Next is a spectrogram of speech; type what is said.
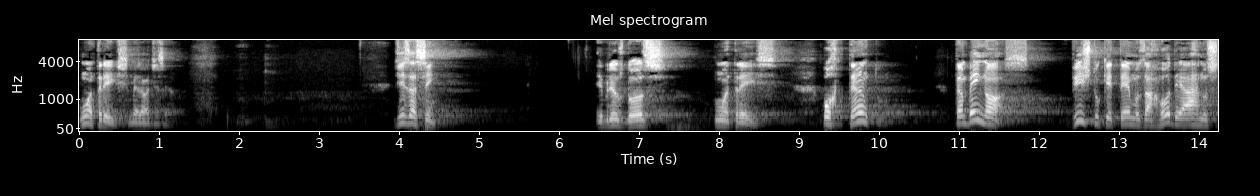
1 a 3, melhor dizendo. Diz assim, Hebreus 12, 1 a 3. Portanto, também nós, visto que temos a rodear-nos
